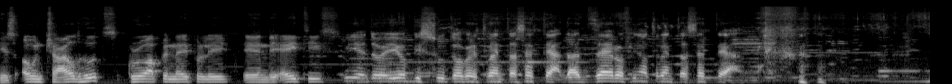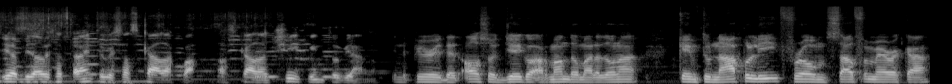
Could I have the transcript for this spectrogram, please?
his own childhood. Grew up in Napoli in the 80s. Qui è dove io ho vissuto per 37 anni, da 0 fino a 37 anni. io abitavo esattamente questa scala qua, la scala C, quinto piano. In the period that also Diego Armando Maradona came to Napoli from South America,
